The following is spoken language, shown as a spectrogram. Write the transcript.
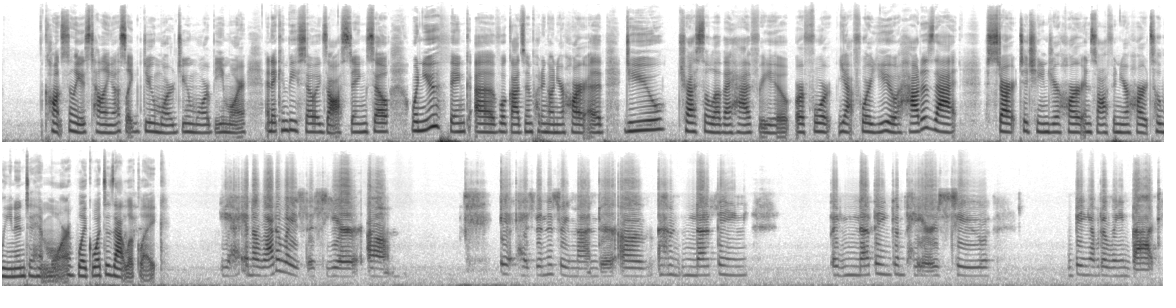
constantly is telling us like do more, do more, be more, and it can be so exhausting. So when you think of what God's been putting on your heart of do you trust the love I have for you or for yeah, for you, how does that start to change your heart and soften your heart to lean into him more? Like what does that look like? Yeah, in a lot of ways this year, um, it has been this reminder of nothing like nothing compares to being able to lean back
